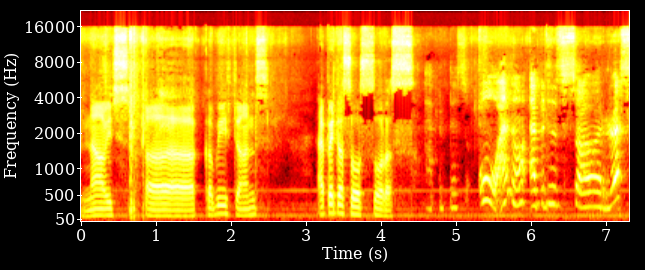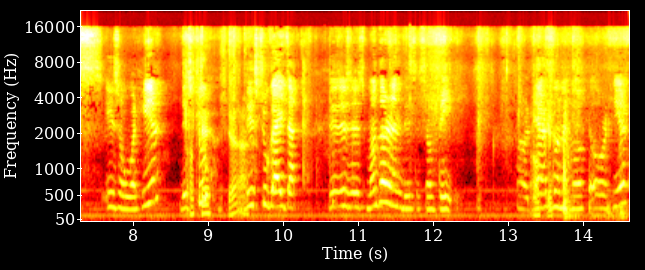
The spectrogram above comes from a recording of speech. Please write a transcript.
Now it's uh, Kabir's turns. Apatosaurus. Oh, I know. Apatosaurus is over here. These Okay, two. yeah. These two guys are. This is his mother and this is her baby. So they Okay. are gonna go over here.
